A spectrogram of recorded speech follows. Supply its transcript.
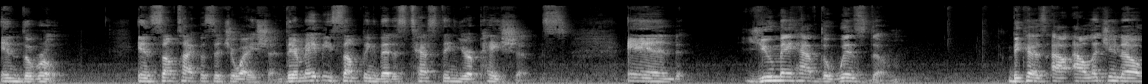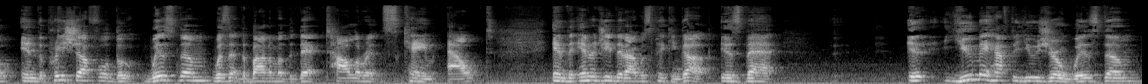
in the room in some type of situation. There may be something that is testing your patience, and you may have the wisdom. Because I'll, I'll let you know in the pre shuffle, the wisdom was at the bottom of the deck, tolerance came out. And the energy that I was picking up is that it, you may have to use your wisdom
